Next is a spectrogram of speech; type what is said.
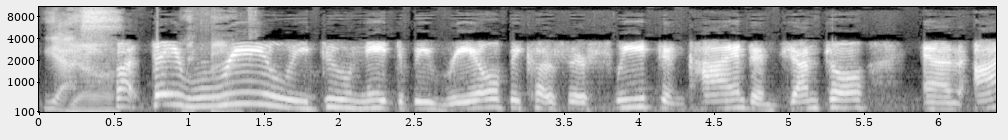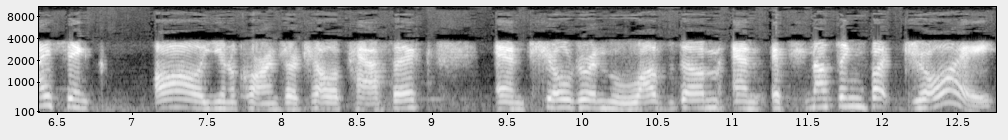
Yes. Yeah. but they really do need to be real because they're sweet and kind and gentle. And I think all unicorns are telepathic and children love them and it's nothing but joy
